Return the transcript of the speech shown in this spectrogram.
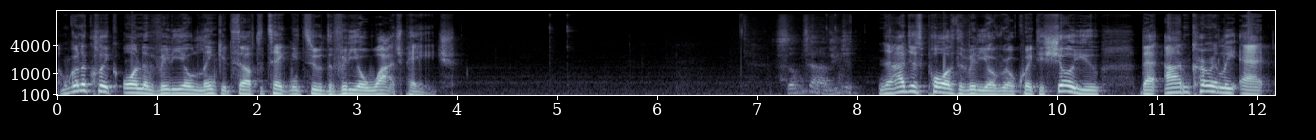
I'm going to click on the video link itself to take me to the video watch page. Sometimes you just now I just paused the video real quick to show you that I'm currently at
